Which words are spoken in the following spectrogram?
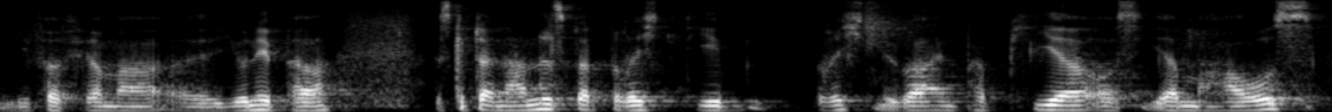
Lieferfirma äh, Uniper. Es gibt einen Handelsblattbericht, die berichten über ein Papier aus ihrem Haus,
